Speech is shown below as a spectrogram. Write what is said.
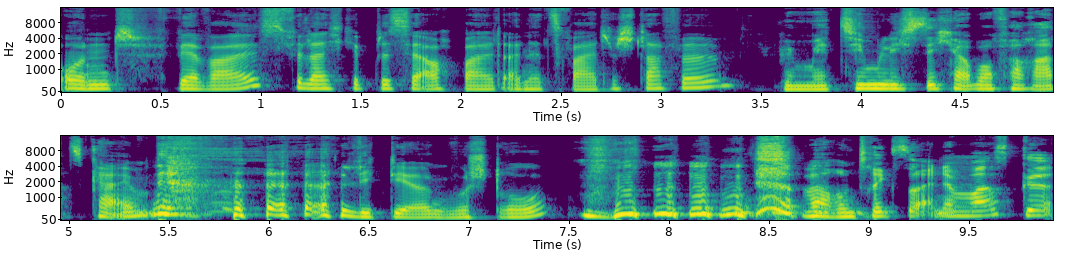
Und wer weiß, vielleicht gibt es ja auch bald eine zweite Staffel. Ich bin mir ziemlich sicher, aber verrat's keinem. Liegt dir irgendwo Stroh? Warum trägst du eine Maske?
